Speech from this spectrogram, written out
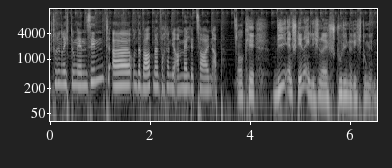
Studienrichtungen sind äh, und da warten wir einfach dann die Anmeldezahlen ab. Okay, wie entstehen eigentlich neue Studienrichtungen?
